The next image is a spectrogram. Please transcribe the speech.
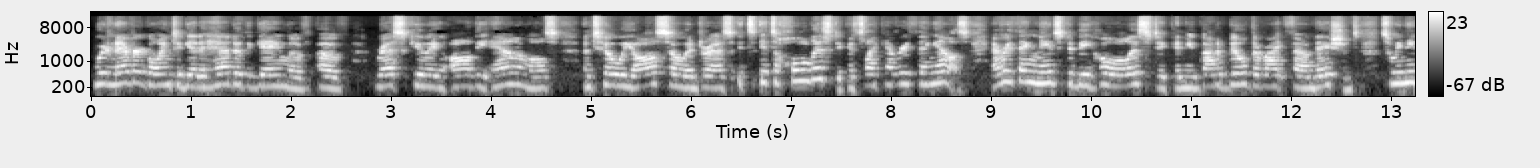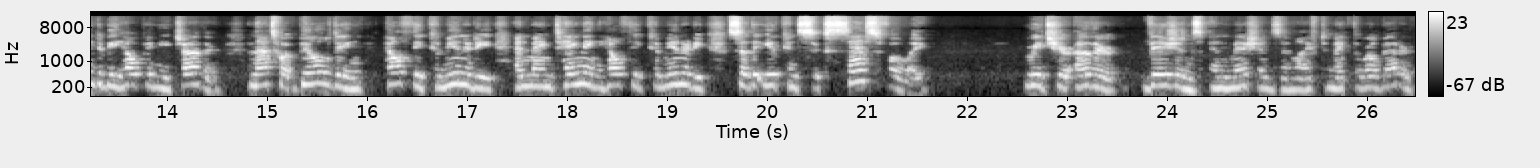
we're never going to get ahead of the game of, of rescuing all the animals until we also address it's it's a holistic it's like everything else. Everything needs to be holistic and you've got to build the right foundations. So we need to be helping each other. And that's what building healthy community and maintaining healthy community so that you can successfully reach your other visions and missions in life to make the world better.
